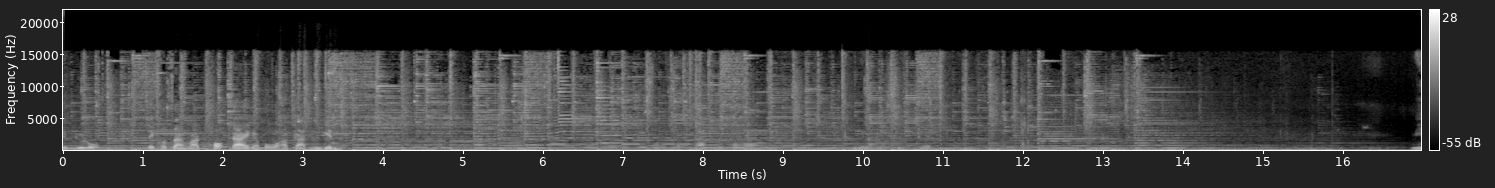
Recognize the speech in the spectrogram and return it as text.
จากยุโรป แต่เขาสามารถเพาะได้ค่ะเพราะว่าอากาศมันเย็น มี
